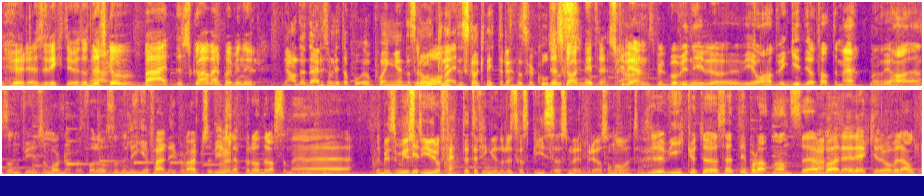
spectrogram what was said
Det høres riktig ut. Og det skal være, det skal være på vinyl. Ja, det, det er liksom litt av poenget. Det skal, det knitre, det skal knitre. Det skal koses. Det skal knitre. Skulle gjerne spilt på vinyl, vi òg, hadde vi giddet å tatt det med. Men vi har en sånn fyr som ordner det for oss, og det ligger ferdig klart, så vi slipper å drasse med Det blir så mye styr og fett etter fingrene når de skal spise smørbrød og sånn òg, vet du. Vi sett i platen hans. Det er bare reker overalt.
